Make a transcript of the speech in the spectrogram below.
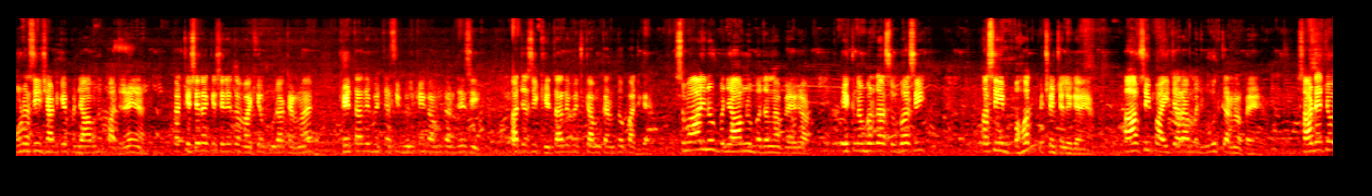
ਹੁਣ ਅਸੀਂ ਛੱਡ ਕੇ ਪੰਜਾਬ ਨੂੰ ਭੱਜ ਰਹੇ ਹਾਂ ਤਾਂ ਕਿਸੇ ਨਾ ਕਿਸੇ ਨੇ ਤਾਂ ਵਾਕਿਆ ਪੂਰਾ ਕਰਨਾ ਹੈ। ਖੇਤਾਂ ਦੇ ਵਿੱਚ ਅਸੀਂ ਮਿਲ ਕੇ ਕੰਮ ਕਰਦੇ ਸੀ, ਅੱਜ ਅਸੀਂ ਖੇਤਾਂ ਦੇ ਵਿੱਚ ਕੰਮ ਕਰਨ ਤੋਂ ਭੱਜ ਗਏ। ਸਮਾਜ ਨੂੰ, ਪੰਜਾਬ ਨੂੰ ਬਦਲਣਾ ਪਏਗਾ। ਇੱਕ ਨੰਬਰ ਦਾ ਸੂਬਾ ਸੀ, ਅਸੀਂ ਬਹੁਤ ਪਿੱਛੇ ਚਲੇ ਗਏ ਹਾਂ। ਆਪਸੀ ਭਾਈਚਾਰਾ ਮਜ਼ਬੂਤ ਕਰਨਾ ਪਏਗਾ। ਸਾਡੇ ਚੋਂ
